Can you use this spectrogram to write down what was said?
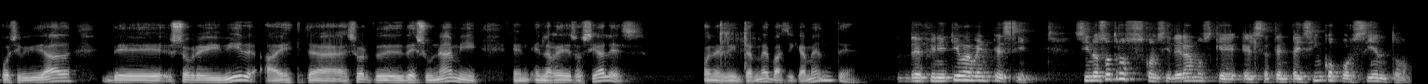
posibilidad de sobrevivir a esta suerte de, tsunami en, en, las redes sociales? ¿Con el Internet básicamente? Definitivamente sí. Si nosotros consideramos que el 75%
